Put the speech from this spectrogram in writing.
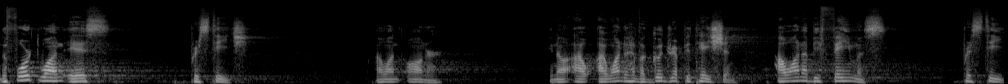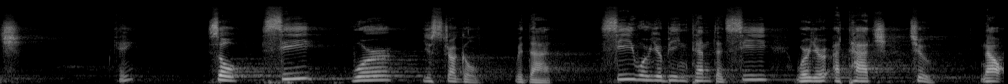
The fourth one is prestige. I want honor. You know, I, I want to have a good reputation. I want to be famous. Prestige. Okay? So see where you struggle with that. See where you're being tempted. See where you're attached to. Now,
